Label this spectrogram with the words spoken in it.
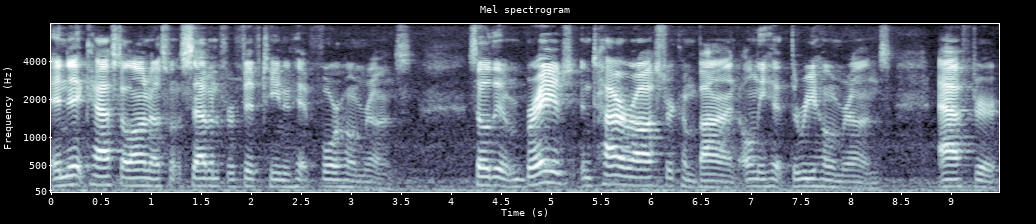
And Nick Castellanos went 7 for 15 and hit 4 home runs. So the Braves' entire roster combined only hit 3 home runs after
